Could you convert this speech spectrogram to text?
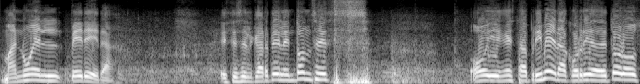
Manuel Pereira. Este es el cartel entonces, hoy en esta primera corrida de toros.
